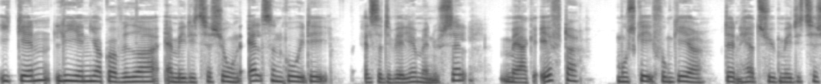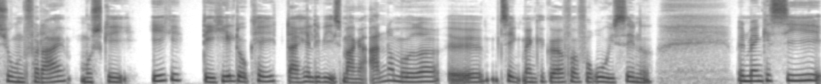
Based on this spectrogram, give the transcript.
igen, lige inden jeg går videre, er meditation altid en god idé. Altså det vælger man jo selv. Mærke efter. Måske fungerer den her type meditation for dig, måske ikke. Det er helt okay. Der er heldigvis mange andre måder, øh, ting man kan gøre for at få ro i sindet. Men man kan sige,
